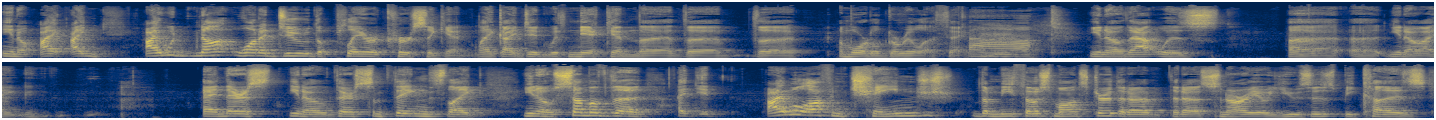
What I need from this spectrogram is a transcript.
you know i i i would not want to do the player curse again like i did with nick and the the the immortal gorilla thing. Uh, you know that was uh uh you know i and there's you know there's some things like you know some of the I- it, I will often change the mythos monster that a that a scenario uses because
